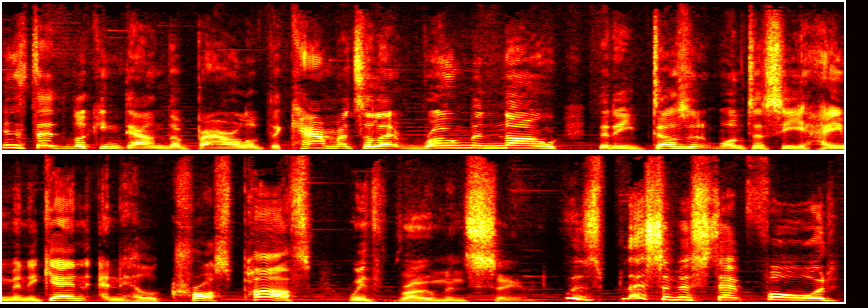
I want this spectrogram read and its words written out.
instead looking down the barrel of the camera to let Roman know that he doesn't want to see Heyman again and he'll cross paths with Roman soon. It was less of a step forward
